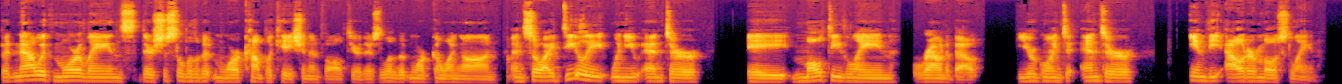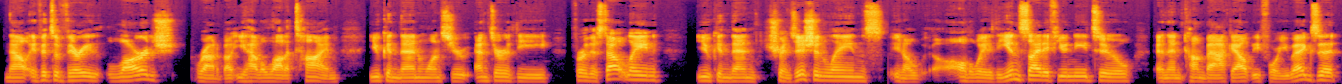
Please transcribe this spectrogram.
but now with more lanes, there's just a little bit more complication involved here. There's a little bit more going on. And so, ideally, when you enter a multi lane roundabout, you're going to enter in the outermost lane. Now, if it's a very large roundabout, you have a lot of time. You can then, once you enter the furthest out lane, you can then transition lanes, you know, all the way to the inside if you need to, and then come back out before you exit.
